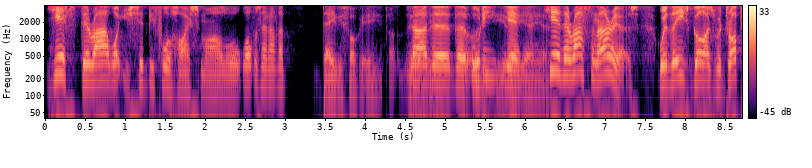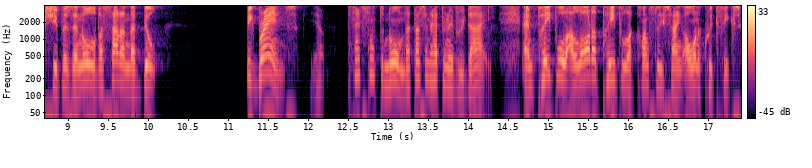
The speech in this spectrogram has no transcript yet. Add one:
Yes, there are what you said before, Hismile, or what was that other? Davie Fogarty. uh, no, Audi- the the, Audi, Oodie. Yeah. yeah, yeah. there are scenarios where these guys were drop shippers, and all of a sudden they built big brands. Yep. But that's not the norm. That doesn't happen every day. And people, a lot of people are constantly saying, I want a quick fix.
